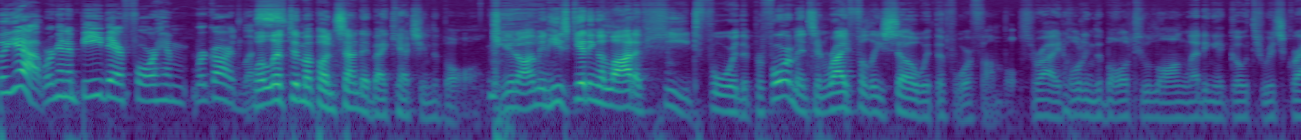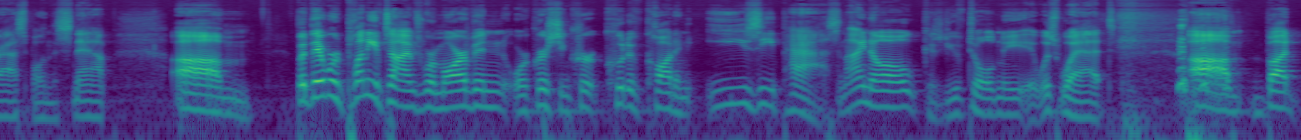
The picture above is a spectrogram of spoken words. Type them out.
But yeah, we're going to be there for him regardless. Well, lift him up on Sunday by catching the ball. You know, I mean, he's getting a lot of heat for the performance, and rightfully so with the four fumbles, right? Holding the ball too long, letting it go through his grasp on the snap. Um, but there were plenty of times where Marvin or Christian Kirk could have caught an easy pass. And I know, because you've told me it was wet. Um, but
